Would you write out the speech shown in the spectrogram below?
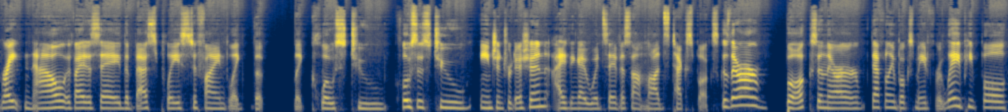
right now if I had to say the best place to find like the like close to closest to ancient tradition, I think I would say Vasant Lad's textbooks because there are books and there are definitely books made for lay people.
